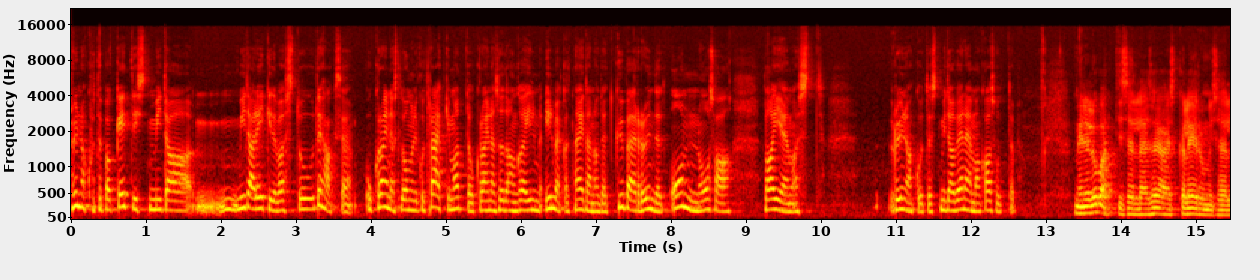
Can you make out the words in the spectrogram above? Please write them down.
rünnakute paketist, mida, mida riikide vastu tehakse. Ukrainast loomulikult rääkimata, Ukraina sõda on ka ilme, ilmekalt näidanud, et küberründed on osa laiemast rünnakutest, mida Venemaa kasutab meile lubati selle sõja eskaleerumisel,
